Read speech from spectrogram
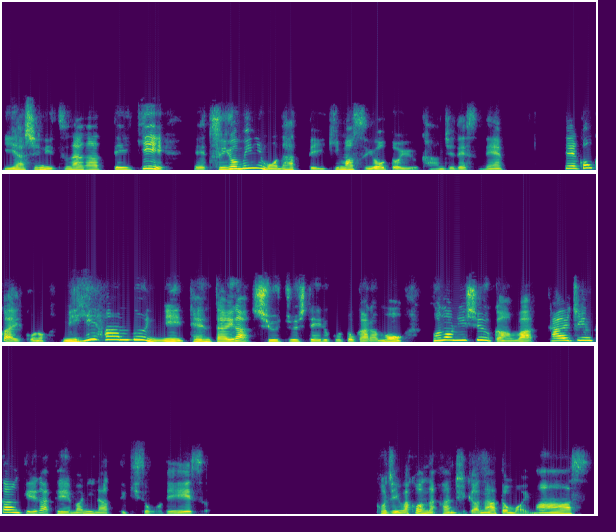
癒しにつながっていき、え強みにもなっていきますよという感じですね。で、今回この右半分に天体が集中していることからも、この2週間は対人関係がテーマになってきそうです。個人はこんな感じかなと思います。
